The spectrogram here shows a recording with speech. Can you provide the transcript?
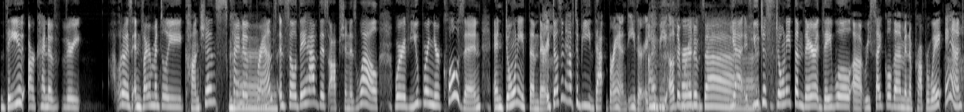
they are kind of very. What do I say? Environmentally conscious kind of brands. And so they have this option as well, where if you bring your clothes in and donate them there, it doesn't have to be that brand either. It can be other Heard brands. of that? Yeah, if you just donate them there, they will uh, recycle them in a proper way, and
